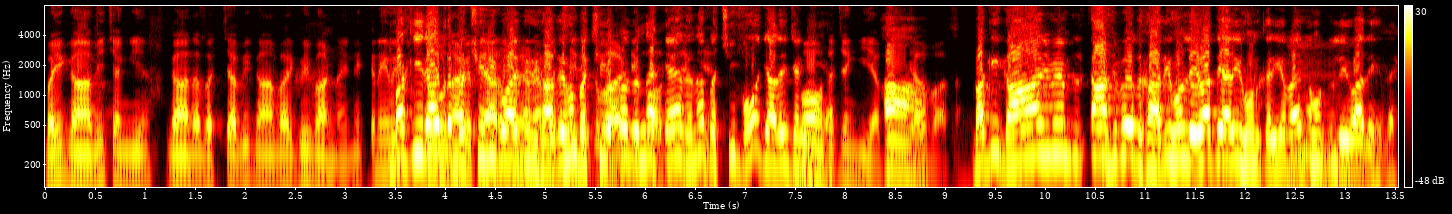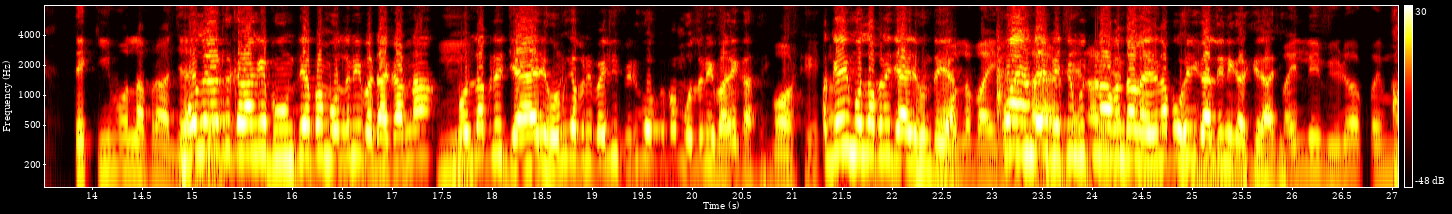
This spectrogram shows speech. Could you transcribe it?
ਬਈ ਗਾਂ ਵੀ ਚੰਗੀ ਆ ਗਾਂ ਦਾ ਬੱਚਾ ਵੀ ਗਾਂ ਵਰਗਾ ਹੀ ਬਣਨਾ ਇਹਨੇ ਕਿਨੇ ਵੀ ਬਾਕੀ ਨਗ ਬੱਚੀ ਦੀ ਕੁਆਲਿਟੀ ਦਿਖਾਦੇ ਹੁਣ ਬੱਚੀ ਆਪਾਂ ਬੰਦਾ ਕਹਿ ਦੇਣਾ। ਬੱਚੀ ਬਹੁਤ ਜ਼ਿਆਦਾ ਚੰਗੀ ਬਹੁਤ ਚੰਗੀ ਆ ਹਾਂ। ਬਈ ਕੀ ਬਾਤ ਆ। ਬਾਕੀ ਗਾਂ ਜਿਵੇਂ ਤਾਸ ਪਿਓ ਦਿਖਾ ਦੀ ਹੁਣ ਲੇਵਾ ਤਿਆਰੀ ਹੁਣ ਕਰੀਏ ਬਾਈ ਹੁਣ ਤੂੰ ਲੇਵਾ ਦੇਖ ਲੈ। ਤੇ ਕੀ ਮੁੱਲ ਆ ਭਰਾ ਜੈ ਮੁੱਲ ਆਰਡਰ ਕਰਾਂਗੇ ਫੋਨ ਤੇ ਆਪਾਂ ਮੁੱਲ ਨਹੀਂ ਵੱਡਾ ਕਰਨਾ। ਮੁੱਲ ਆਪਣੇ ਜਾਇਜ਼ ਹੋਣਗੇ ਆਪਣੀ ਪਹਿਲੀ ਵੀਡੀਓ ਆਪਾਂ ਮੁੱਲ ਨਹੀਂ ਵਾਲੇ ਕਰਦੇ। ਬਹੁਤ ਠੀਕ ਆ। ਅੱਗੇ ਹੀ ਮੁੱਲ ਆਪਣੇ ਜਾਇਜ਼ ਹੁੰਦੇ ਆ। ਮੁੱਲ ਬਾਈ ਉਹ ਹੁੰਦਾ ਵੇਚਣ ਬੁੱਚਣਾ ਬੰਦਾ ਲੈ ਜਾਂਦਾ ਉਹੀ ਗੱਲ ਹੀ ਨਹੀਂ ਕਰਕੇ ਰਾਜੀ। ਪਹਿਲੀ ਵੀਡੀਓ ਕੋਈ ਮੁੱਲ।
